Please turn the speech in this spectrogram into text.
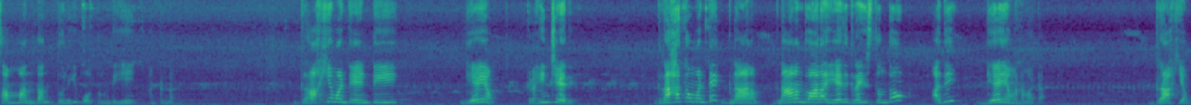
సంబంధం తొలగిపోతుంది అంటున్నాడు. గ్రాహ్యం అంటే ఏంటి? గేయం గ్రహించేది. గ్రాహకం అంటే జ్ఞానం. జ్ఞానం ద్వారా ఏది గ్రహిస్తుందో అది గేయం అన్నమాట. గ్రాహ్యం.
